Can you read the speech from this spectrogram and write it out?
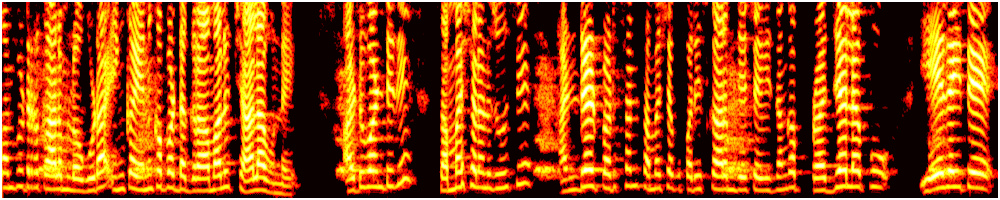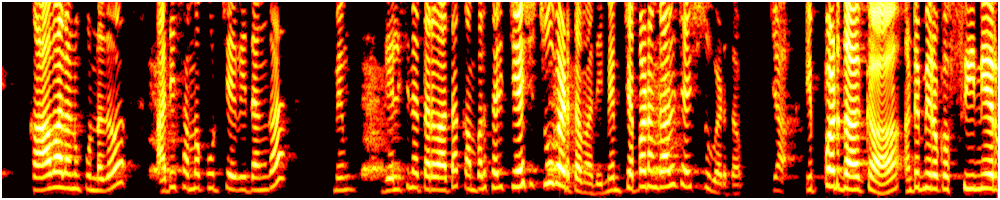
కంప్యూటర్ కాలంలో కూడా ఇంకా వెనుకబడ్డ గ్రామాలు చాలా ఉన్నాయి. అటువంటిది సమస్యలను చూసి హండ్రెడ్ పర్సెంట్ సమస్యకు పరిష్కారం చేసే విధంగా ప్రజలకు ఏదైతే కావాలనుకున్నదో అది సమకూర్చే విధంగా మేము గెలిచిన తర్వాత కంపల్సరీ చేసి చూపెడతాం అది. మేము చెప్పడం కాదు చేసి చూపెడతాం. యా. ఇప్పటిదాకా అంటే మీరు ఒక సీనియర్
